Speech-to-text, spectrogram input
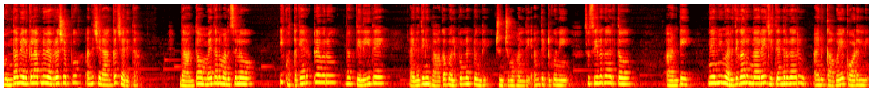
ముందా మెలకలాపి నువ్వెవరో చెప్పు అంది చిరాగ్గా చరిత. దాంతో అమ్మాయి తన మనసులో ఈ కొత్త క్యారెక్టర్ ఎవరు? నాకు తెలియదే. అయినా దీనికి బాగా బలుపున్నట్టుంది చుంచుమొహంది అని తిట్టుకుని సుశీల గారితో ఆంటీ నేను మీ మరిది గారు ఉన్నారే జితేంద్ర గారు ఆయన కాబోయే కోడల్ని.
